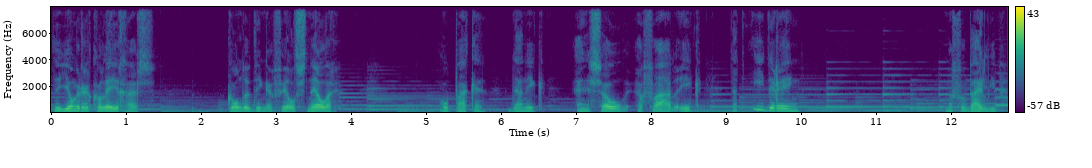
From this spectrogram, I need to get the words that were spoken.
De jongere collega's konden dingen veel sneller oppakken dan ik. En zo ervaarde ik dat iedereen me voorbij liep.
